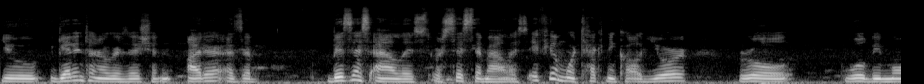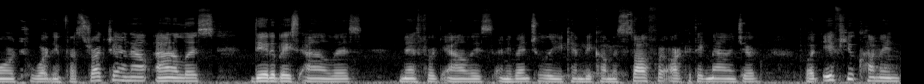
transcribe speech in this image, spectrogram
you get into an organization either as a business analyst or system analyst. If you're more technical, your role will be more toward infrastructure anal analyst, database analyst, network analyst, and eventually you can become a software architect manager. But if you come in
